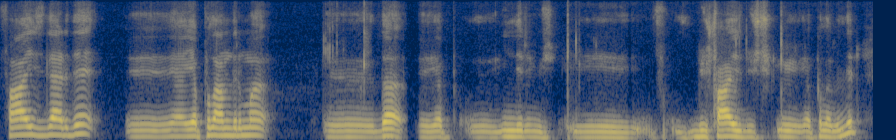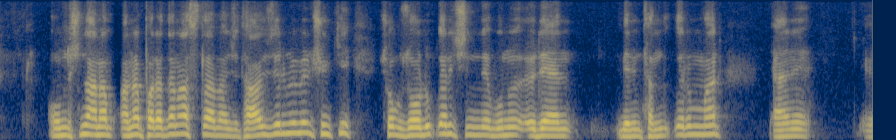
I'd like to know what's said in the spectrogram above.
Faizlerde e, yapılandırma e, da e, yap, e, indirim e, faiz düş e, yapılabilir. Onun dışında ana, ana paradan asla bence taviz verilmemeli. Çünkü çok zorluklar içinde bunu ödeyen benim tanıdıklarım var. Yani e,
